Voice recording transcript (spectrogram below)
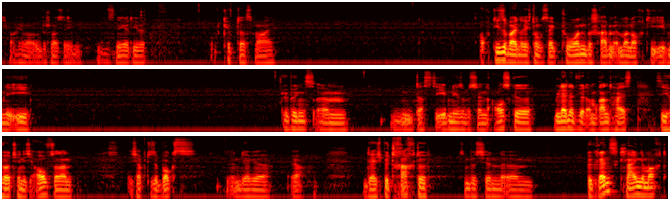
ich mache hier mal ein bisschen was das Negative und kipp das mal. Auch diese beiden Richtungsvektoren beschreiben immer noch die Ebene E. Übrigens, ähm, dass die Ebene hier so ein bisschen ausgeblendet wird am Rand, heißt, sie hört hier nicht auf, sondern ich habe diese Box, in der wir ja, in der ich betrachte, so ein bisschen ähm, begrenzt, klein gemacht,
